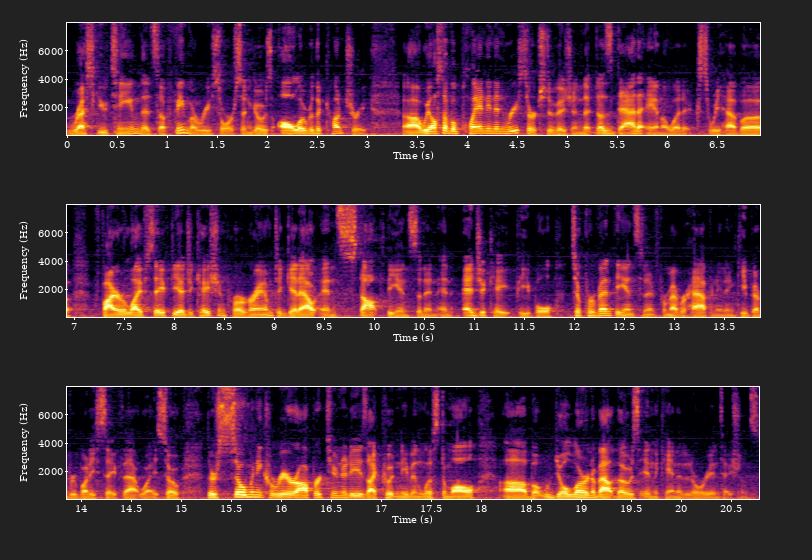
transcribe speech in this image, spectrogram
rescue team that's a FEMA resource and goes all over the country. Uh, we also have a planning and research division that does data analytics. We have a fire life safety education program to get out and stop the incident and educate people to prevent the incident from ever happening and keep everybody safe that way. So there's so many career opportunities. I couldn't even list them all, uh, but you'll learn about those in the candidate orientations.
